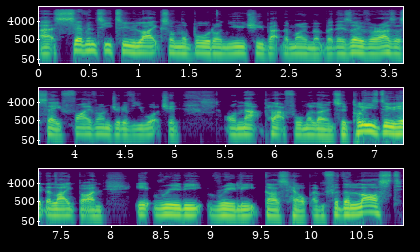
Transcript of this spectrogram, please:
Uh, 72 likes on the board on YouTube at the moment, but there's over, as I say, 500 of you watching on that platform alone. So please do hit the like button. It really, really does help. And for the last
